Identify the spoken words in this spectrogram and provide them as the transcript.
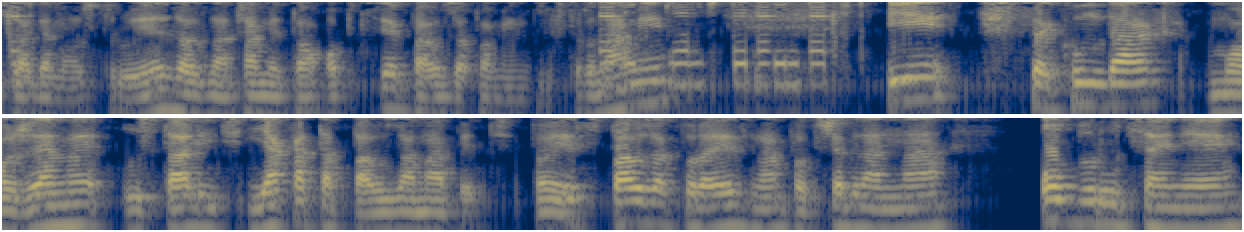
zademonstruję, zaznaczamy tą opcję, pauza pomiędzy stronami Edit 5 typem tekst. i w sekundach możemy ustalić, jaka ta pauza ma być. To jest pauza, która jest nam potrzebna na obrócenie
